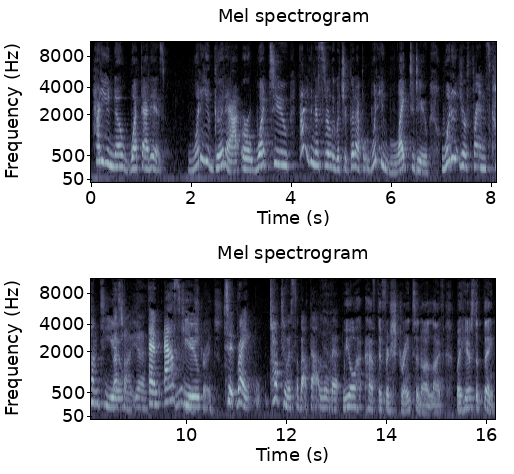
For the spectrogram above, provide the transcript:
how do you know what that is? What are you good at? Or what do, not even necessarily what you're good at, but what do you like to do? What do your friends come to you That's right, yes. and ask Yeah, you to, right, talk to us about that a little bit. We all have different strengths in our life, but here's the thing:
